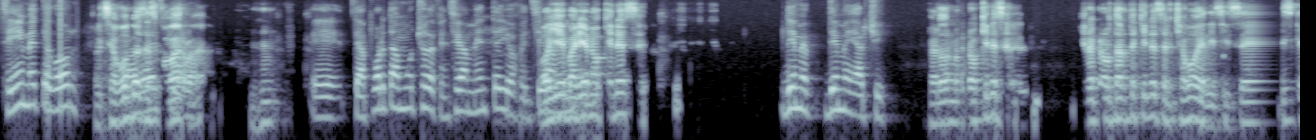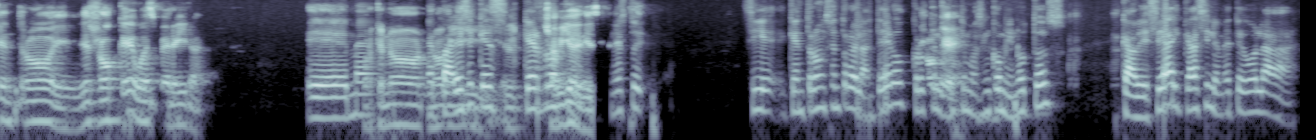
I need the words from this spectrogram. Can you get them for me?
Sí, mete gol. El segundo es de Escobar, ¿verdad? Eh, te aporta mucho defensivamente y ofensivamente. Oye, Mariano, ¿quién es? Dime, dime, Archie. Perdón, pero ¿quién es el, quiero preguntarte quién es el chavo de 16 que entró, eh, ¿es Roque o es Pereira? Eh, me, Porque no, me parece que es, el que es Roque. De 16. sí, que entró un centro delantero, creo que en los últimos cinco minutos, cabecea y casi le mete gol a,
